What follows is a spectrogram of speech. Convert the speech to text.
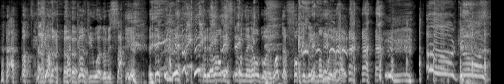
God, thank God you weren't the Messiah. but they've all been stood on the hill going, "What the fuck is he mumbling about?" oh God!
